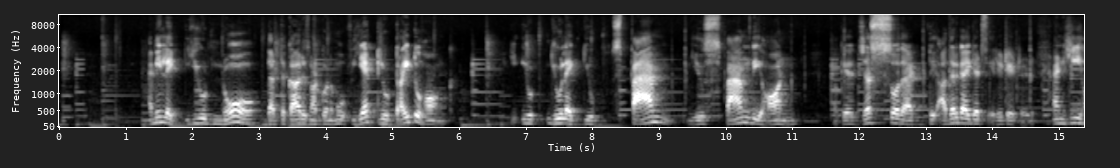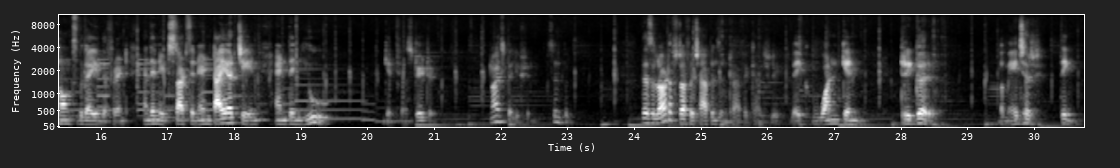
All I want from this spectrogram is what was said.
I mean, like, you know that the car is not going to move, yet you try to honk. You, you like, you spam, you spam the horn okay just so that the other guy gets irritated and he honks the guy in the front and then it starts an entire chain and then you get frustrated noise pollution simple there's a lot of stuff which happens in traffic actually. Like one can trigger a major thing.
